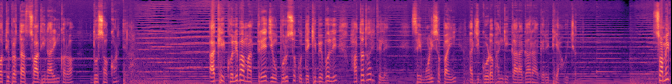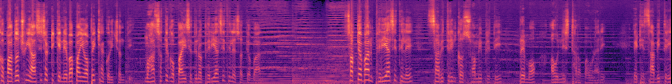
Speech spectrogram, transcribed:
ପତିବ୍ରତା ସ୍ୱାଧୀ ନାରୀଙ୍କର ଦୋଷ କ'ଣ ଥିଲା ଆଖି ଖୋଲିବା ମାତ୍ରେ ଯେଉଁ ପୁରୁଷକୁ ଦେଖିବେ ବୋଲି ହାତ ଧରିଥିଲେ সেই মনিসপায় আজি গোড়ভাங்கி কারাগার আগারে ঠিয়া হইছত স্বামীক পদছুই আসিসটিকে নেবা পায় অপেক্ষা করিছন্তি মহাশতীক পায় সেদিনা ফেরিয়াসিtile সত্যবান সত্যবান ফেরিয়াসিtile সাবিত্রীক স্বামীপ্রীতি প্রেম আৰু নিষ্ঠাৰ পাওণারে এটি সাবিত্রী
